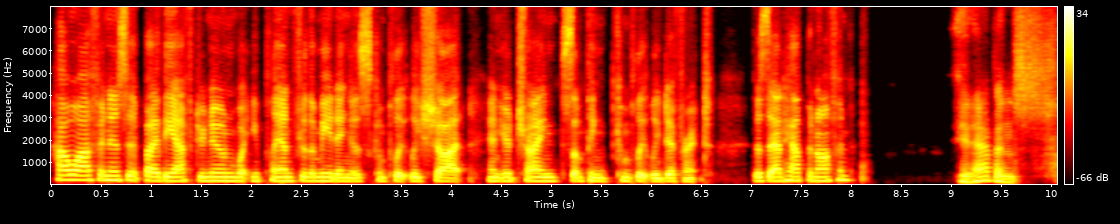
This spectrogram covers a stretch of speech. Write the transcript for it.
how often is it by the afternoon what you plan for the meeting is completely shot and you're trying something completely different? Does that happen often? It happens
